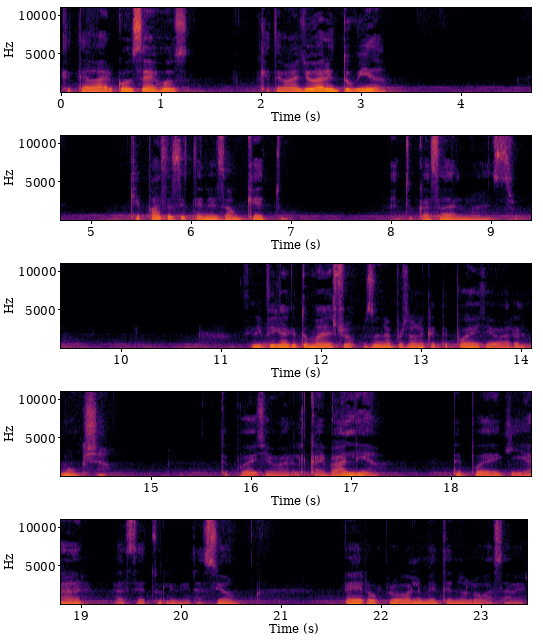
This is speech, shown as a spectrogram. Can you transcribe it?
que te va a dar consejos que te van a ayudar en tu vida. ¿Qué pasa si tenés a un Ketu en tu casa del maestro? Significa que tu maestro es una persona que te puede llevar al moksha, te puede llevar al kaivalya, te puede guiar hacia tu liberación, pero probablemente no lo vas a ver,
